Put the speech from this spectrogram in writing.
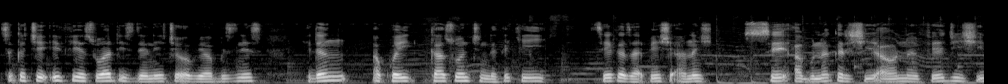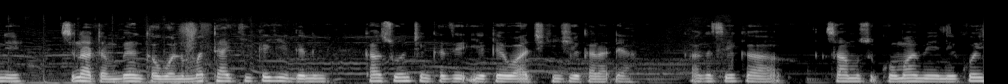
suka ce if yes what is the nature of your business? Idan akwai kasuwancin da kake yi sai ka zaɓe shi a nan. Sai abu na ƙarshe a wannan fejin shine suna tambayan ka wani mataki kake ganin kasuwancin ka zai iya kaiwa a cikin shekara ɗaya. Kaga sai ka sa musu koma mene kawai.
